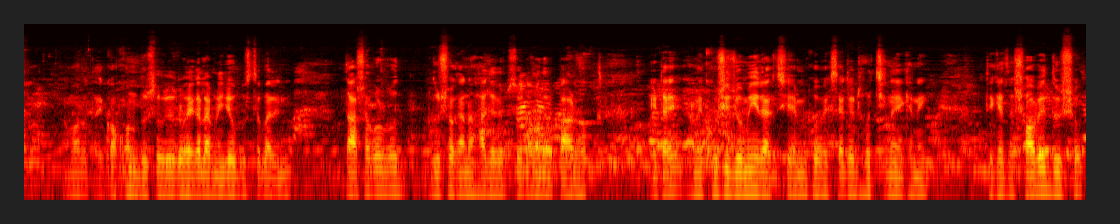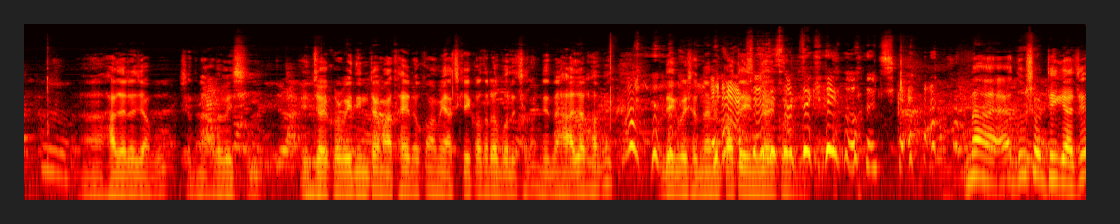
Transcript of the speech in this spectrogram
আমি। আমারও তাই কখন দুশো এপিসোড হয়ে গেলে আমি নিজেও বুঝতে পারিনি। তো আশা করব দুশো কেন হাজার এপিসোড আমাদের পার হোক এটাই। আমি খুশি জমিয়ে রাখছি আমি খুব এক্সাইটেড হচ্ছি না এখানেই। ঠিক আছে সবে দুশো। হাজারে যাব সেদিন আরও বেশি এনজয় করব। এই দিনটা মাথায় এরকম আমি আজকে এই কথাটা বলেছিলাম যেদিন হাজার হবে দেখবে সেদিন আমি কত এনজয় করব। না দুশো ঠিক আছে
